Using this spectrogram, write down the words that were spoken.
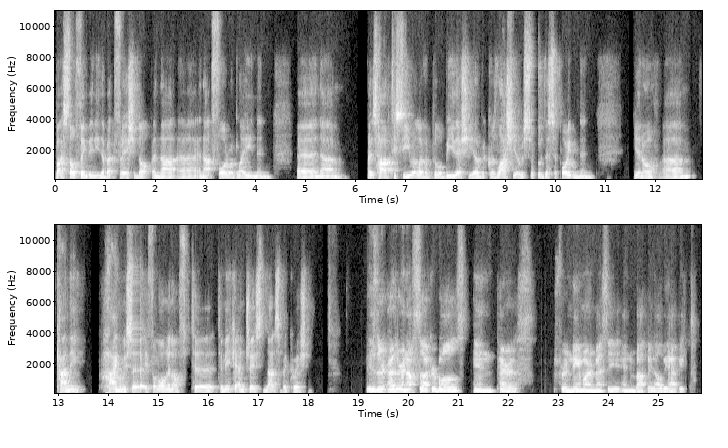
but I still think they need a bit freshened up in that uh, in that forward line and and um, it's hard to see where Liverpool will be this year because last year was so disappointing. And you know, um, can they hang with City for long enough to to make it interesting? That's a big question. Is there are there enough soccer balls in Paris for Neymar, Messi, and Mbappe? I'll be happy.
